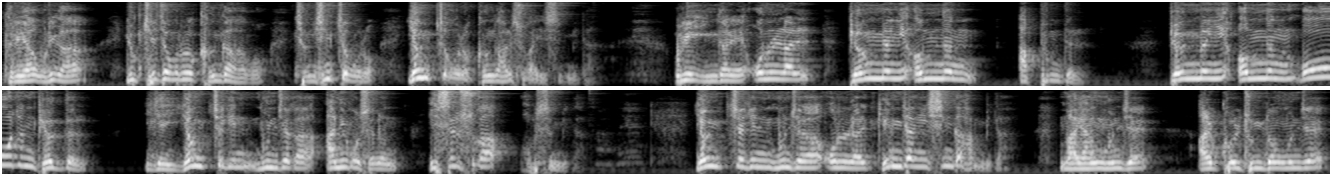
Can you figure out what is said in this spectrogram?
그래야 우리가 육체적으로 건강하고 정신적으로 영적으로 건강할 수가 있습니다. 우리 인간의 오늘날 병명이 없는 아픔들, 병명이 없는 모든 병들, 이게 영적인 문제가 아니고서는 있을 수가 없습니다. 영적인 문제가 오늘날 굉장히 심각합니다. 마약 문제, 알코올 중독 문제,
